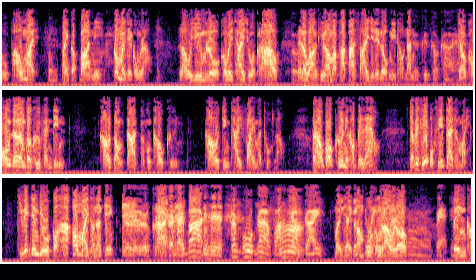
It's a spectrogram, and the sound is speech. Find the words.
ถูกเผาไหม้ส่งไปกับบ้านนี้ก็ไม่ใช่ของเรา เรายืมโลกเขาไว้ใช้ชั่วคราวเออในระหว่างที่เรามาพักอาศัยอยู่ในโลกนี้เท่านั้นเออคือเข้าท่าเจ้าของเดิมก็คือแผ่นดิน เขาต้องการเอาของเขาคืน เขาจึงใช้ไฟมาถูกเรา เราก็คืนให้เขาไปแล้ว จะไปเสียอกเสียใจทำไม ชีวิตยังอยู่ก็หาเอาใหม่เท่านั้นเอง เออข้าแต่ในบ้านท่านพูดหน้าฟังจับใจ ไม่ใช่คำพูดของเราหรอกเออแปลกเป็นค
